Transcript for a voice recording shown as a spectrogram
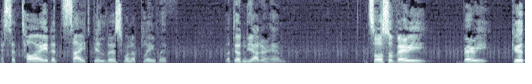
as a toy that site builders want to play with. But on the other hand, it's also very, very good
